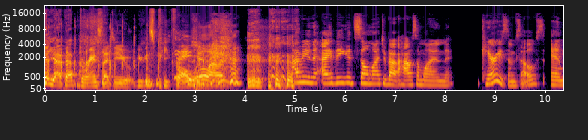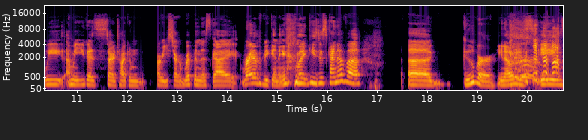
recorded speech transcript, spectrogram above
yeah, Pep grants that to you. You can speak for all We'll women. I mean, I think it's so much about how someone carries themselves. And we, I mean, you guys started talking or you started ripping this guy right at the beginning. like he's just kind of a, a goober, you know? He's, he's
